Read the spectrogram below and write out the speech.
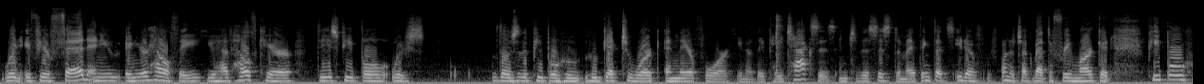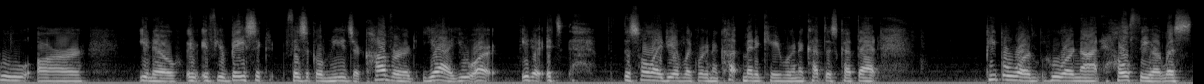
When if you're fed and you and you're healthy, you have health care. These people, which those are the people who, who get to work and therefore you know they pay taxes into the system. I think that's you know if we want to talk about the free market. People who are you know if, if your basic physical needs are covered, yeah, you are you know it's this whole idea of like we're going to cut Medicaid, we're going to cut this, cut that. People who are, who are not healthy are less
